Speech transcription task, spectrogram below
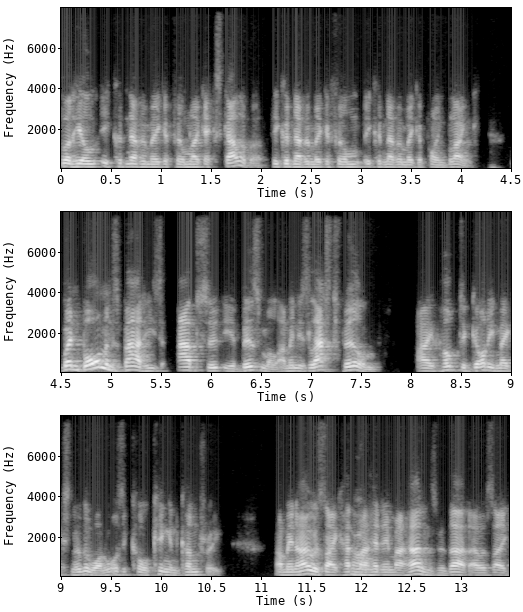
but he'll he could never make a film like Excalibur. He could never make a film. He could never make a Point Blank. When Boorman's bad, he's absolutely abysmal. I mean, his last film. I hope to God he makes another one. What was it called? King and Country. I mean, I was like had my Oh. head in my hands with that. I was like,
